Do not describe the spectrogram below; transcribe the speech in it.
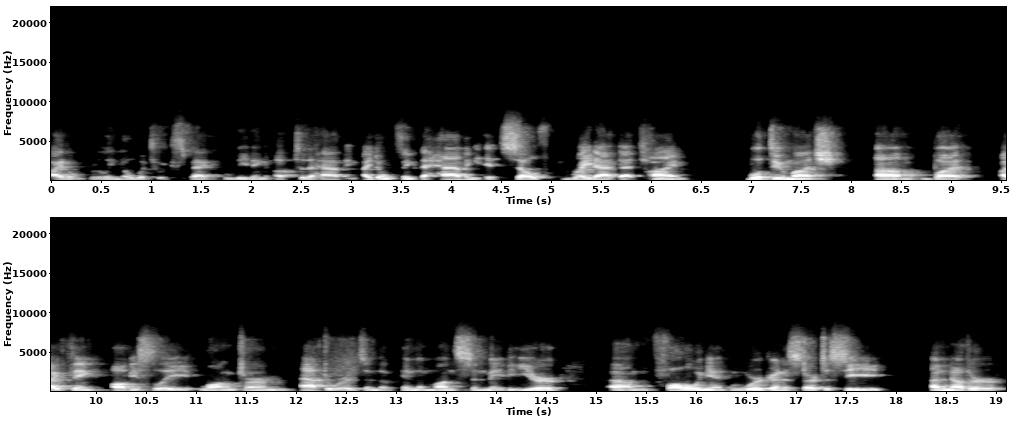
I don't really know what to expect leading up to the halving. I don't think the halving itself, right at that time, will do much. Um, but I think obviously long term afterwards, in the in the months and maybe year um, following it, we're going to start to see another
